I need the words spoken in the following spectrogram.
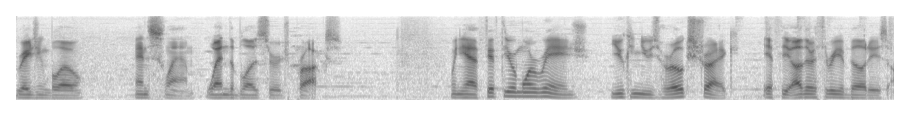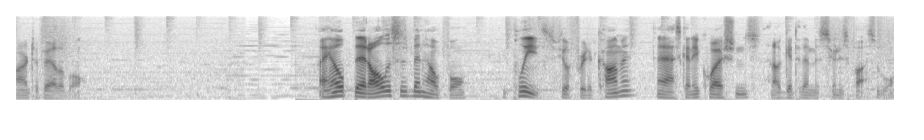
Raging Blow, and Slam when the Blood Surge procs. When you have 50 or more rage, you can use Heroic Strike if the other three abilities aren't available. I hope that all this has been helpful, and please feel free to comment and ask any questions, and I'll get to them as soon as possible.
